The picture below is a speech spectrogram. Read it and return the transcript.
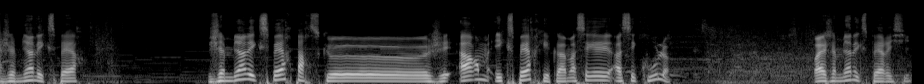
j'aime bien l'expert. J'aime bien l'expert parce que j'ai arme expert qui est quand même assez, assez cool. Ouais, j'aime bien l'expert ici.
